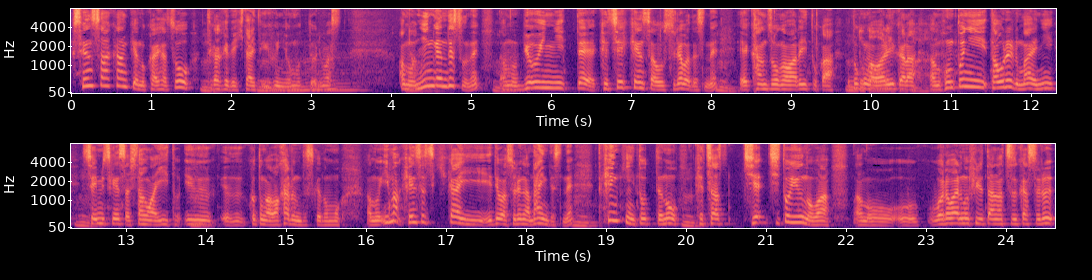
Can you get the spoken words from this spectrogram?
センサー関係の開発を手掛けていきたいというふうに思っております。あの人間ですとね、あの病院に行って血液検査をすればですね、え肝臓が悪いとかどこが悪いからあの本当に倒れる前に精密検査した方がいいということが分かるんですけどもあの今建設機械ではそれがないんですね。検機にとっての血圧血血血というのはあの我々のフィルターが通過する、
